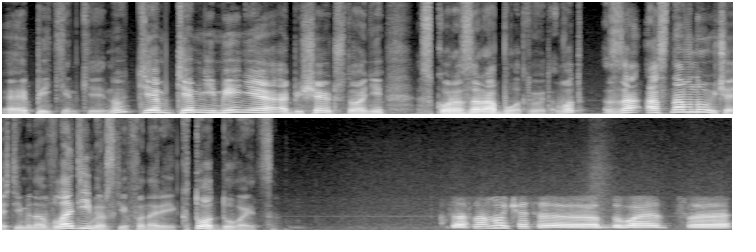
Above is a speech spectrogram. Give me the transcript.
э, Пекинке. Ну, тем, тем не менее, обещают, что они скоро заработают. Вот за основную часть именно Владимирских фонарей кто отдувается? За основную часть э, отдувается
